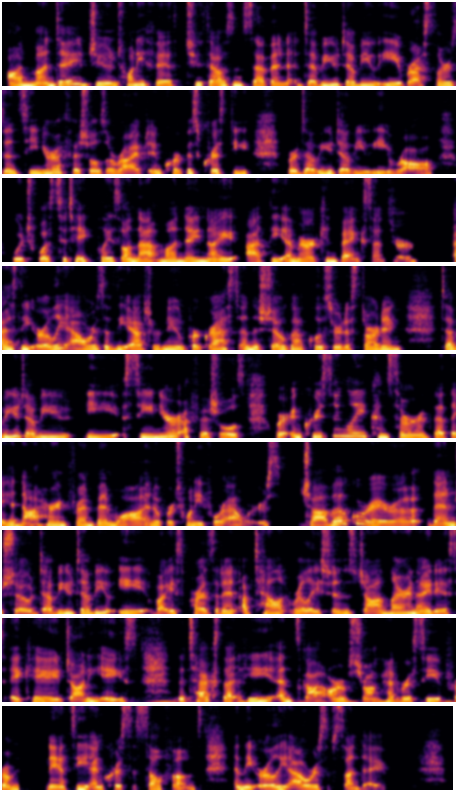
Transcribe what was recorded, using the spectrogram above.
On Monday, June 25, 2007, WWE wrestlers and senior officials arrived in Corpus Christi for WWE Raw, which was to take place on that Monday night at the American Bank Center. As the early hours of the afternoon progressed and the show got closer to starting, WWE senior officials were increasingly concerned that they had not heard from Benoit in over 24 hours. Chavo Guerrero then showed WWE Vice President of Talent Relations John Laurinaitis, aka Johnny Ace, the text that he and Scott Armstrong had received from Nancy and Chris's cell phones in the early hours of Sunday.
